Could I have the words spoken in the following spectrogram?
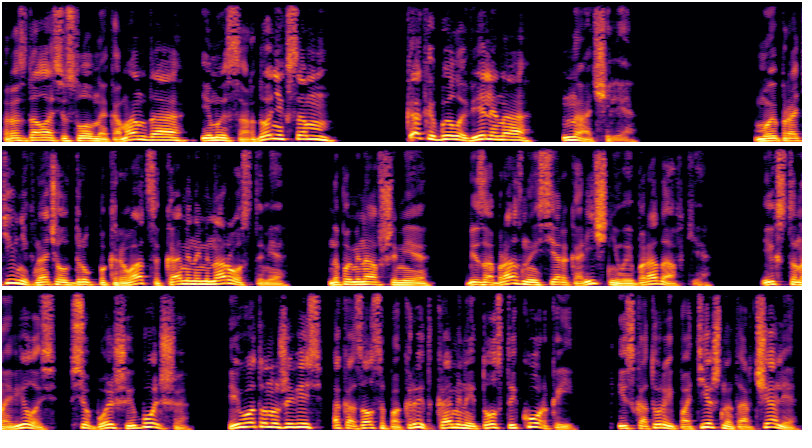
Раздалась условная команда, и мы с Ардониксом как и было велено, начали. Мой противник начал вдруг покрываться каменными наростами, напоминавшими безобразные серо-коричневые бородавки. Их становилось все больше и больше, и вот он уже весь оказался покрыт каменной толстой коркой, из которой потешно торчали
